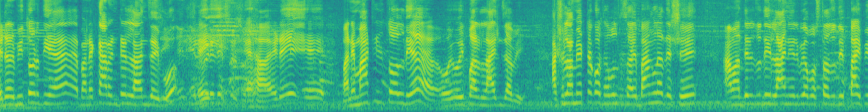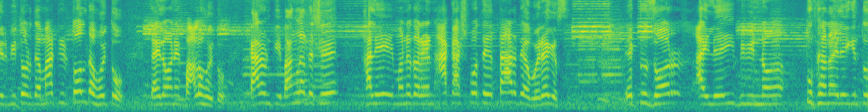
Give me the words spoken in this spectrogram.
এটার ভিতর দিয়ে মানে কারেন্টের লাইন যাইবো। হ্যাঁ এটা মানে মাটির তল দিয়ে ওই ওই পার লাইন যাবে। আসলে আমি একটা কথা বলতে চাই বাংলাদেশে আমাদের যদি লাইনের ব্যবস্থা যদি পাইপের ভিতর দিয়ে মাটির তল দিয়ে হইতো তাইলে অনেক ভালো হইতো। কারণ কি বাংলাদেশে খালি মনে করেন আকাশপথে তার দেওয়া বেড়ে গেছে। একটু জ্বর আইলেই বিভিন্ন তুফান আইলেই কিন্তু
